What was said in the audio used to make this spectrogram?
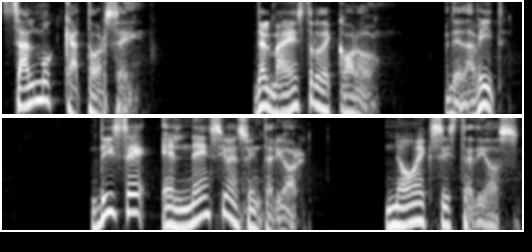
Salmo 14 del maestro de coro de David. Dice el necio en su interior, no existe Dios.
